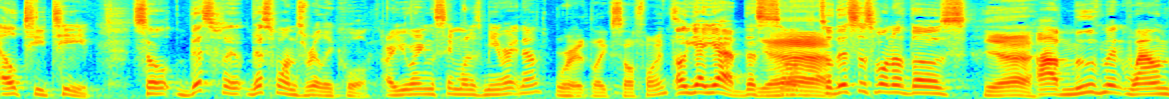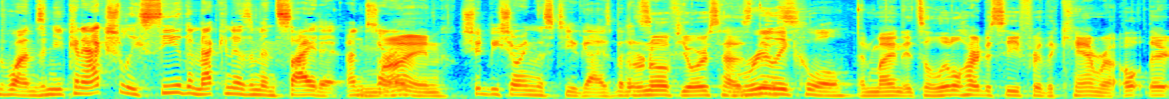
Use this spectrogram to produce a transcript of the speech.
LTT. So this this one's really cool. Are you wearing the same one as me right now? Where it like self winds? Oh yeah, yeah. This, Yeah. So, so this is one of those Yeah. uh, movement wound ones, and you can actually see the mechanism inside it. I'm sorry, Mine- should be showing this to you guys, but I don't know if yours has really this. cool. And mine, it's a little hard to see for the camera. Oh, there.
